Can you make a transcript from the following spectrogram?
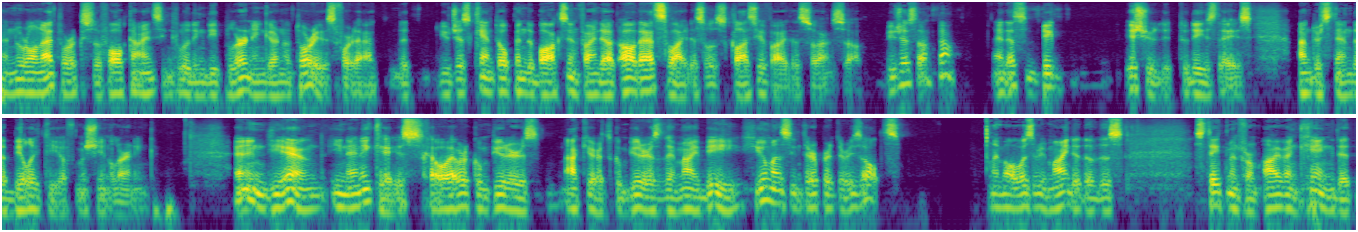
And neural networks of all kinds, including deep learning, are notorious for that. That you just can't open the box and find out, oh, that's why this was classified as so and so. You just don't know. And that's a big issue to these days, understandability of machine learning. And in the end, in any case, however computers, accurate computers they might be, humans interpret the results. I'm always reminded of this statement from Ivan King that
